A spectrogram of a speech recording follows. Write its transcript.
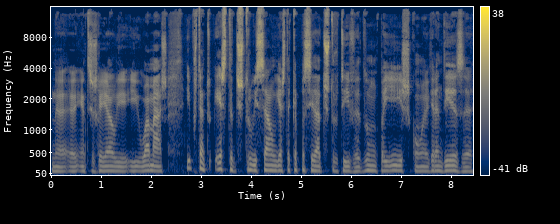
na, eh, entre Israel e, e, o Hamas. E, portanto, esta destruição e esta capacidade destrutiva de um país com a grandeza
